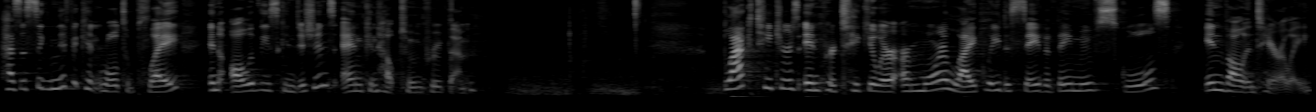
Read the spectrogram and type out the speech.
has a significant role to play in all of these conditions and can help to improve them. Black teachers in particular are more likely to say that they move schools involuntarily.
